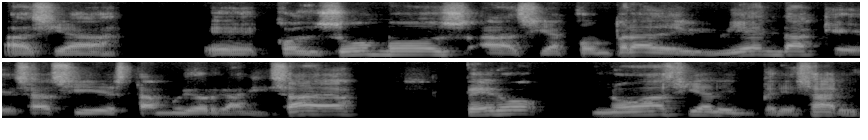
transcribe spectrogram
hacia eh, consumos, hacia compra de vivienda, que es así, está muy organizada, pero no hacia el empresario.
